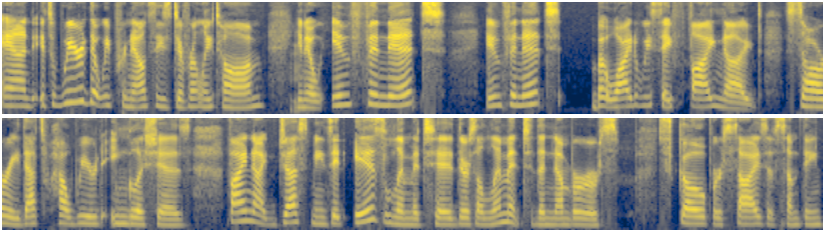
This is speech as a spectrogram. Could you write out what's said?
And it's weird that we pronounce these differently, Tom. You know, infinite, infinite. But why do we say finite? Sorry, that's how weird English is. Finite just means it is limited. There's a limit to the number or scope or size of something.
